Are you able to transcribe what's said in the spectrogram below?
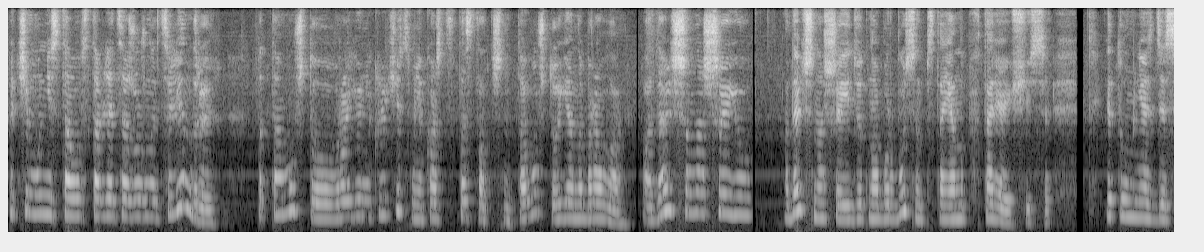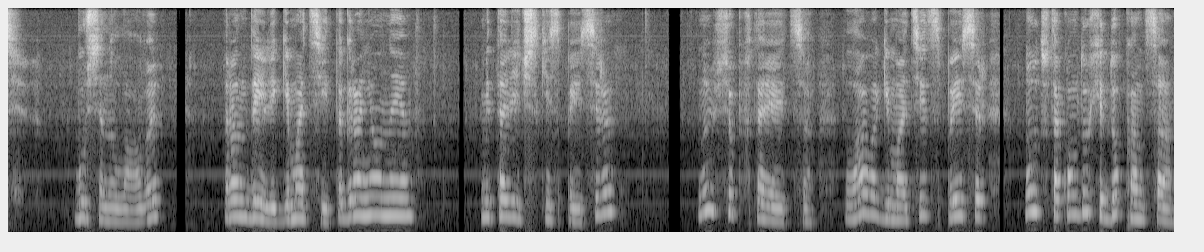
Почему не стала вставлять ажурные цилиндры? Потому что в районе ключиц, мне кажется, достаточно того, что я набрала. А дальше на шею... А дальше на шее идет набор бусин, постоянно повторяющийся. Это у меня здесь бусины лавы, рандели гематита граненые, металлические спейсеры. Ну и все повторяется. Лава, гематит, спейсер. Ну вот в таком духе до конца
